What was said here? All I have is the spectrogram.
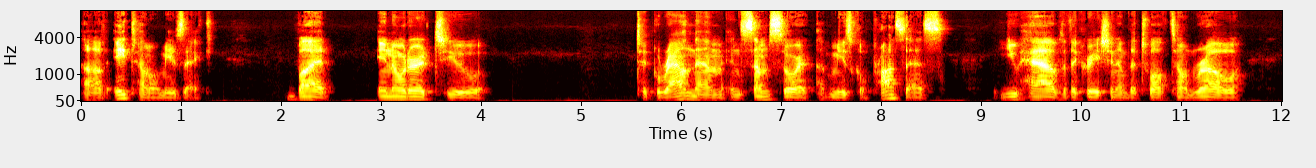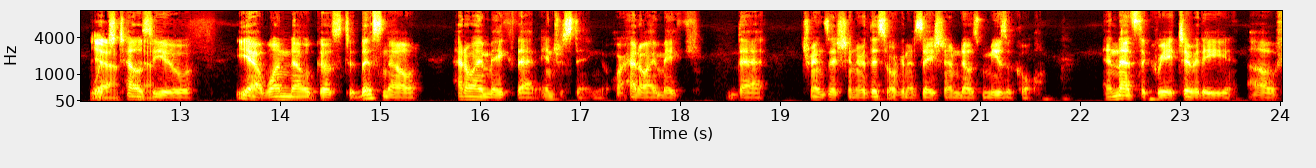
of atonal music. But in order to to ground them in some sort of musical process, you have the creation of the 12th tone row, which yeah, tells yeah. you, yeah, one note goes to this note. How do I make that interesting? Or how do I make that transition or this organization knows musical? And that's the creativity of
